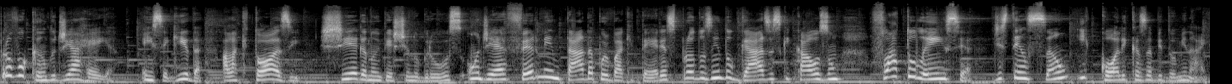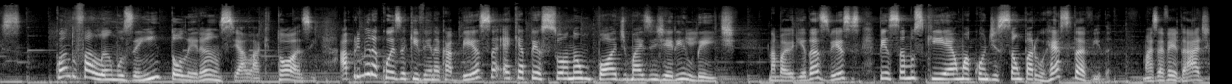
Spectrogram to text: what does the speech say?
provocando diarreia. Em seguida, a lactose chega no intestino grosso, onde é fermentada por bactérias, produzindo gases que causam flatulência, distensão e cólicas abdominais. Quando falamos em intolerância à lactose, a primeira coisa que vem na cabeça é que a pessoa não pode mais ingerir leite. Na maioria das vezes, pensamos que é uma condição para o resto da vida. Mas a verdade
